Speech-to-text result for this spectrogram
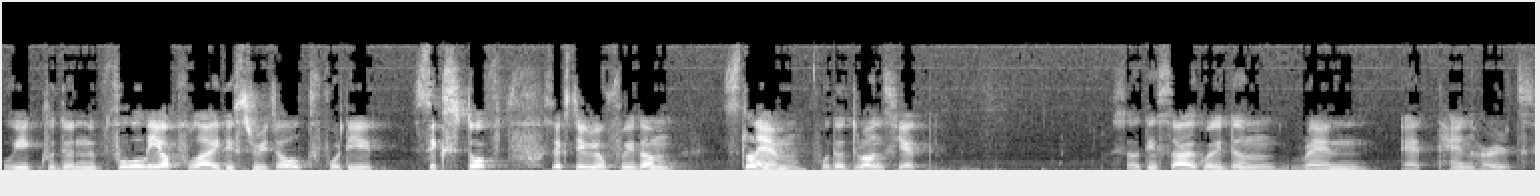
we couldn't fully apply this result for the six, six degree of freedom SLAM for the drones yet. So this algorithm ran at 10 hertz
